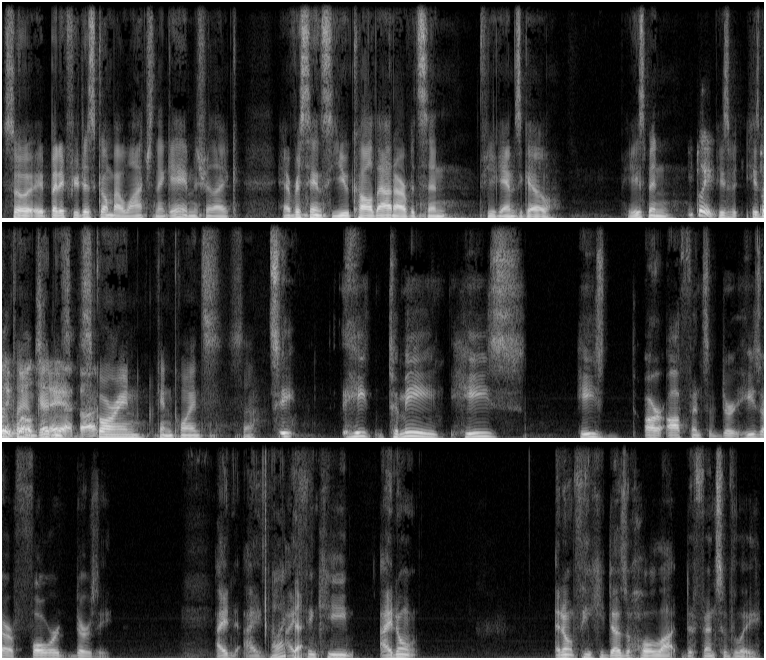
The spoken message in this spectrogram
So, but if you're just going by watching the games, you're like, ever since you called out Arvidsson a few games ago, he's been He played. he's he's he been playing well good. today, he's scoring, getting points. So see, he to me, he's he's our offensive dirt. He's our forward Durzi. I I I like I think he. I don't. I don't think he does a whole lot defensively.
